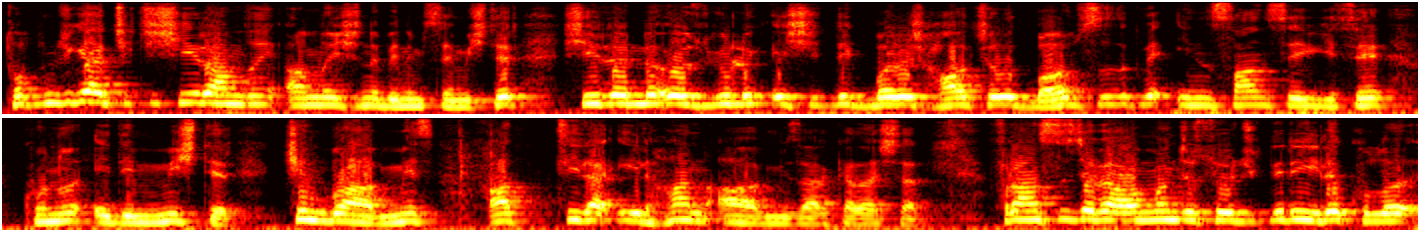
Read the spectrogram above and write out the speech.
Toplumcu gerçekçi şiir anlay- anlayışını benimsemiştir. Şiirlerinde özgürlük, eşitlik, barış, halkçılık, bağımsızlık ve insan sevgisi konu edinmiştir. Kim bu abimiz? Attila İlhan abimiz arkadaşlar. Fransızca ve Almanca sözcükleri ile, kula-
